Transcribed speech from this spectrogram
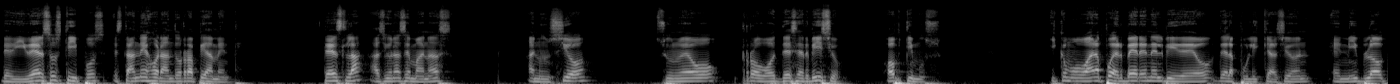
de diversos tipos están mejorando rápidamente. Tesla hace unas semanas anunció su nuevo robot de servicio, Optimus. Y como van a poder ver en el video de la publicación en mi blog,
